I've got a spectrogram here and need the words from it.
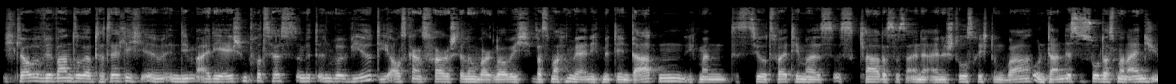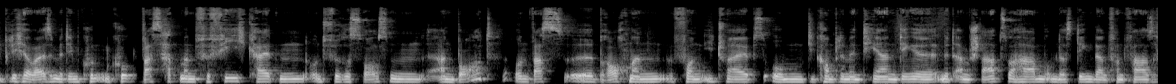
Ich glaube, wir waren sogar tatsächlich in dem Ideation-Prozess mit involviert. Die Ausgangsfragestellung war, glaube ich, was machen wir eigentlich mit den Daten? Ich meine, das CO2-Thema ist, ist klar, dass das eine, eine Stoßrichtung war. Und dann ist es so, dass man eigentlich üblicherweise mit dem Kunden guckt, was hat man für Fähigkeiten und für Ressourcen an Bord und was äh, braucht man von E-Tribes, um die komplementären Dinge mit am Start zu haben, um das Ding dann von Phase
